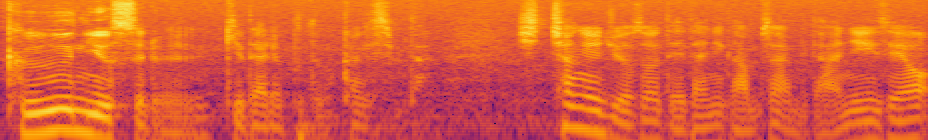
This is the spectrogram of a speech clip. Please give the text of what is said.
그 뉴스를 기다려 보도록 하겠습니다. 시청해 주셔서 대단히 감사합니다. 안녕히 계세요.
